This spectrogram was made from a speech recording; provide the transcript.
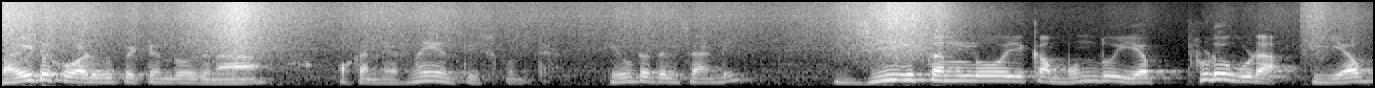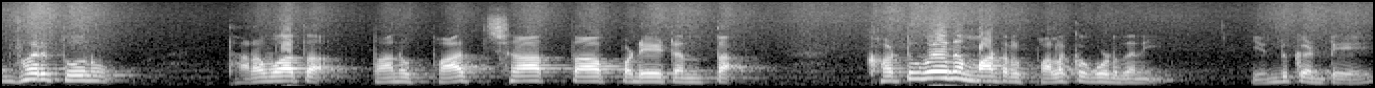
బయటకు అడుగుపెట్టిన రోజున ఒక నిర్ణయం తీసుకుంటాడు ఏమిటో తెలుసా అండి? జీవితంలో ఇక ముందు ఎప్పుడూ కూడా ఎవ్వరితోనూ తర్వాత తాను పాశ్చాత్తాపడేటంత కటువైన మాటలు పలకకూడదని. ఎందుకంటే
